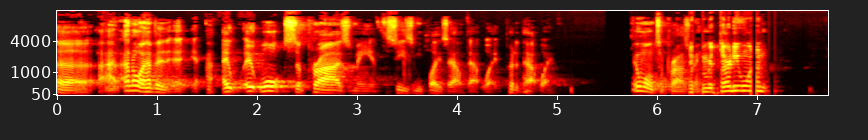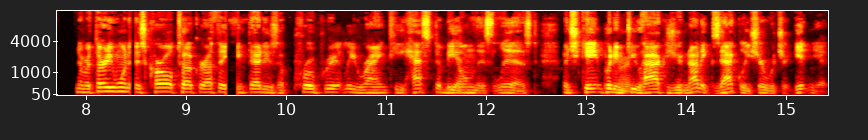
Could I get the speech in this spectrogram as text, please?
uh, I, I, don't have an. It, it won't surprise me if the season plays out that way. Put it that way. It won't surprise me. Number thirty-one, Number 31 is Carl Tucker. I think that is appropriately ranked. He has to be yeah. on this list, but you can't put him right. too high because you're not exactly sure what you're getting yet.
